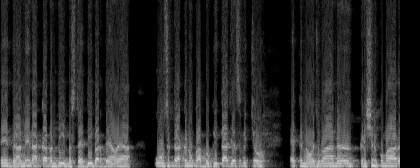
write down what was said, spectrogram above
ਤੇ ਦਰਾਨੇ ਨਾਕਾਬੰਦੀ ਮੁਸਤੈਦੀ ਵਰਤਿਆਂ ਹੋਇਆ ਉਸ ਟਰੱਕ ਨੂੰ ਕਾਬੂ ਕੀਤਾ, ਜਿਸ ਵਿੱਚੋਂ ਇੱਕ ਨੌਜਵਾਨ ਕ੍ਰਿਸ਼ਨ ਕੁਮਾਰ,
